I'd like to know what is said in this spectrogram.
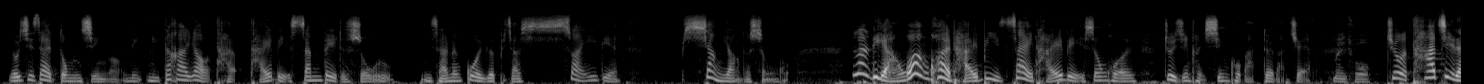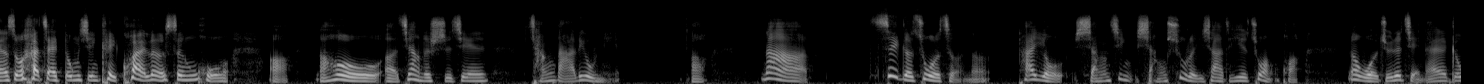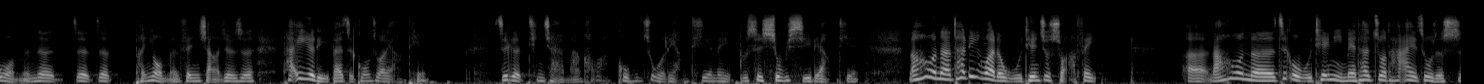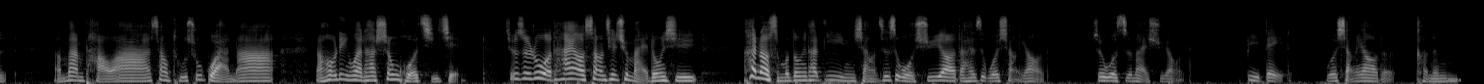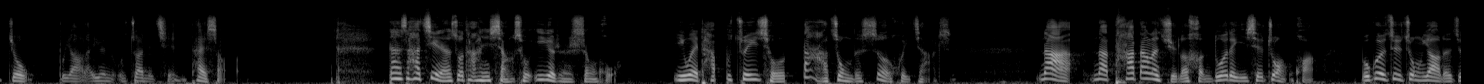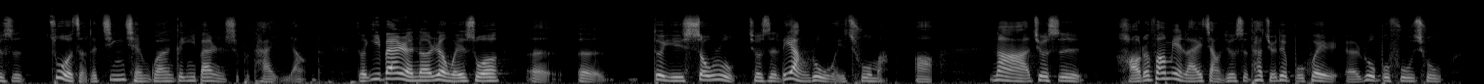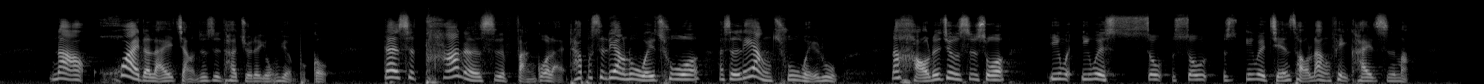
尤其在东京哦，你你大概要台台北三倍的收入，你才能过一个比较算一点像样的生活。那两万块台币在台北生活就已经很辛苦吧，对吧，Jeff？没错，就他既然说他在东京可以快乐生活啊，然后呃这样的时间长达六年啊，那这个作者呢，他有详尽详述了一下这些状况。那我觉得简单的跟我们的这这朋友们分享，就是他一个礼拜只工作两天，这个听起来蛮好啊，工作两天呢，不是休息两天。然后呢，他另外的五天就耍废，呃，然后呢，这个五天里面他做他爱做的事，啊，慢跑啊，上图书馆啊，然后另外他生活极简，就是如果他要上街去买东西，看到什么东西，他第一印象这是我需要的还是我想要的，所以我只买需要的、必备的，我想要的可能就不要了，因为我赚的钱太少了。但是他既然说他很享受一个人的生活，因为他不追求大众的社会价值，那那他当然举了很多的一些状况。不过最重要的就是作者的金钱观跟一般人是不太一样的。就一般人呢认为说，呃呃，对于收入就是量入为出嘛，啊，那就是好的方面来讲，就是他绝对不会呃入不敷出。那坏的来讲，就是他觉得永远不够。但是他呢是反过来，他不是量入为出哦，他是量出为入。那好的就是说，因为因为收收，因为减少浪费开支嘛。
